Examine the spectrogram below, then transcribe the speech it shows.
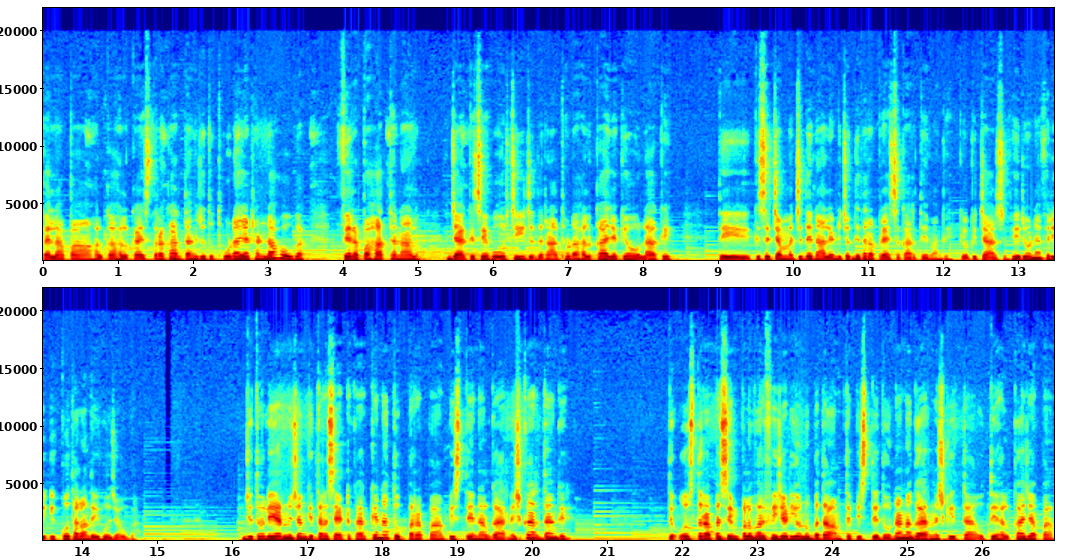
ਪਹਿਲਾਂ ਆਪਾਂ ਹਲਕਾ ਹਲਕਾ ਇਸ ਤਰ੍ਹਾਂ ਕਰ ਦਾਂਗੇ, ਜਦੋਂ ਥੋੜਾ ਜਿਹਾ ਠੰਡਾ ਹੋਊਗਾ, ਫਿਰ ਆਪਾਂ ਹੱਥ ਨਾਲ ਜਾਂ ਕਿਸੇ ਹੋਰ ਚੀਜ਼ ਦੇ ਨਾਲ ਥੋੜਾ ਹਲਕਾ ਜਿਹਾ ਘਿਓ ਲਾ ਕੇ ਤੇ ਕਿਸੇ ਚਮਚ ਦੇ ਨਾਲ ਇਹਨੂੰ ਚੰਗੀ ਤਰ੍ਹਾਂ ਪ੍ਰੈਸ ਕਰ ਦੇਵਾਂਗੇ, ਕਿਉਂਕਿ ਚਾਰ ਚਫੇਰੇ ਨੇ ਫਿਰ ਇੱਕੋ ਤਰ੍ਹਾਂ ਦਾ ਹੀ ਹੋ ਜਾਊਗਾ। ਜਦੋਂ ਲੇਅਰ ਨੂੰ ਚੰਗੀ ਤਰ੍ਹਾਂ ਸੈੱਟ ਕਰਕੇ ਨਾ ਤੋਂ ਉੱਪਰ ਆਪਾਂ ਪਿਸਤੇ ਨਾਲ ਗਾਰਨਿਸ਼ ਕਰ ਦਾਂਗੇ। ਤੇ ਉਸ ਤਰ੍ਹਾਂ ਆਪਾਂ ਸਿੰਪਲ ਬਰਫੀ ਜਿਹੜੀ ਉਹਨੂੰ ਬਦਾਮ ਤੇ ਪਿਸਤੇ ਦੋਨਾਂ ਨਾਲ ਗਾਰਨਿਸ਼ ਕੀਤਾ, ਉੱਤੇ ਹਲਕਾ ਜਿਹਾ ਆਪਾਂ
